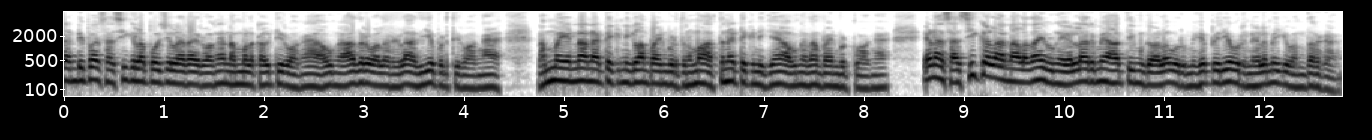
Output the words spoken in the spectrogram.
கண்டிப்பாக சசிகலா பொதுச் செயலாளராகிடுவாங்க நம்மளை கழட்டிடுவாங்க அவங்க ஆதரவாளர்களை அதிகப்படுத்திடுவாங்க நம்ம என்னென்ன டெக்னிக்லாம் பயன்படுத்தணுமோ அத்தனை டெக்னிக்கையும் அவங்க தான் பயன்படுத்துவாங்க. ஏன்னா சசிகலானால தான் இவங்க எல்லாருமே அதிமுகவில் ஒரு மிகப்பெரிய ஒரு நிலைமைக்கு வந்திருக்காங்க.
